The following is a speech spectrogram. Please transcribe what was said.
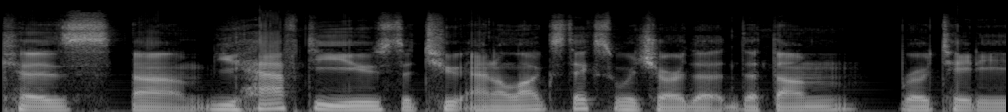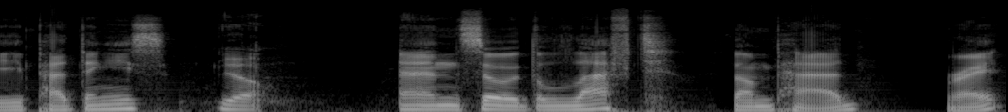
because um, you have to use the two analog sticks which are the, the thumb rotatey pad thingies Yeah. and so the left thumb pad right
